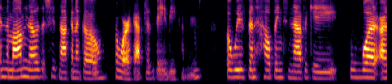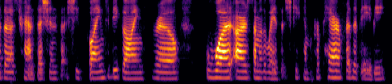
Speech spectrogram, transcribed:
and the mom knows that she's not going to go to work after the baby comes. But we've been helping to navigate what are those transitions that she's going to be going through, what are some of the ways that she can prepare for the baby.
